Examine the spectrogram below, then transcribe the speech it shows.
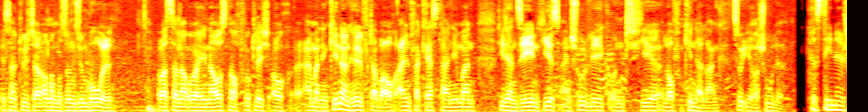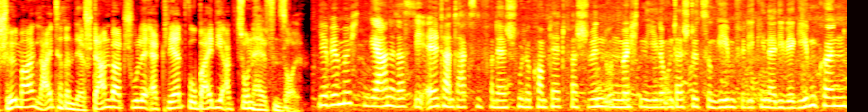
ist natürlich dann auch nochmal so ein Symbol, was dann darüber hinaus noch wirklich auch einmal den Kindern hilft, aber auch allen Verkehrsteilnehmern, die dann sehen, hier ist ein Schulweg und hier laufen Kinder lang zu ihrer Schule. Christine Schilmer, Leiterin der Sternwartschule, erklärt, wobei die Aktion helfen soll. Ja, wir möchten gerne, dass die Elterntaxen von der Schule komplett verschwinden und möchten jede Unterstützung geben für die Kinder, die wir geben können.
